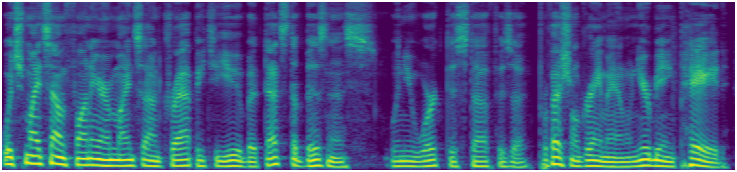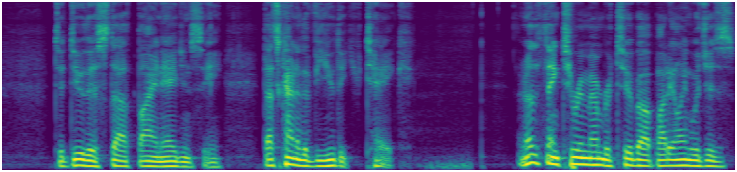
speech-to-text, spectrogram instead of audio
Which might sound funny or might sound crappy to you, but that's the business when you work this stuff as a professional gray man, when you're being paid to do this stuff by an agency. That's kind of the view that you take. Another thing to remember too about body language is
